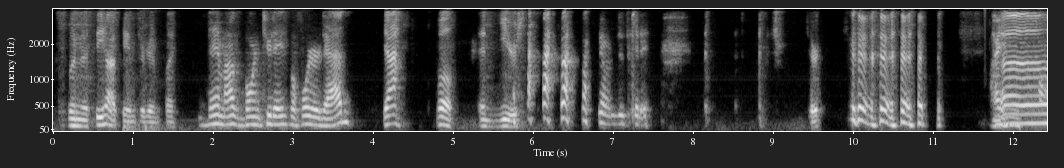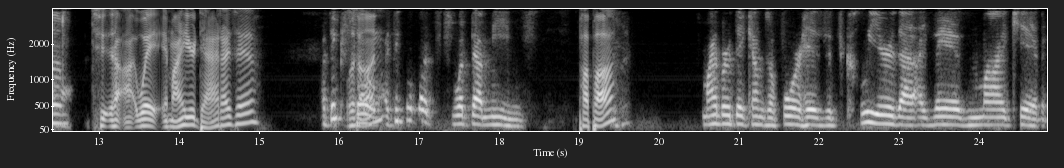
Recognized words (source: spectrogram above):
it's when the Seahawks games are going to play. Damn, I was born two days before your dad. Yeah. Well, in years. no, I'm just kidding. Jerk. I, um, To, uh, wait, am I your dad, Isaiah? I think so. son? I think that that's what that means. Papa? My birthday comes before his. It's clear that Isaiah is my kid.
